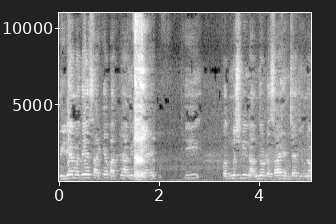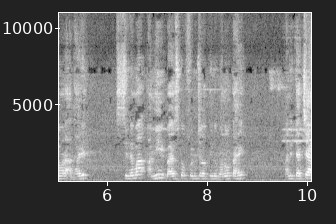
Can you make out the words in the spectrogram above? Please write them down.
मीडियामध्ये सारख्या बातम्या आम्ही दिल्या आहेत की पद्मश्री नामदेव ढसाळ यांच्या जीवनावर आधारित सिनेमा आम्ही बायोस्कोप फिल्मच्या वतीने बनवत आहे. आणि त्याच्या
